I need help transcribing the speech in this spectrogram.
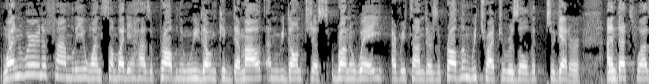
when we're in a family, when somebody has a problem, we don't kick them out and we don't just run away every time there's a problem. We try to resolve it together. And that was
